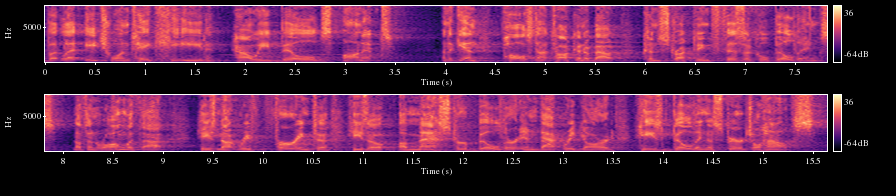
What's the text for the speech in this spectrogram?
but let each one take heed how he builds on it. And again, Paul's not talking about constructing physical buildings, nothing wrong with that. He's not referring to, he's a, a master builder in that regard. He's building a spiritual house.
